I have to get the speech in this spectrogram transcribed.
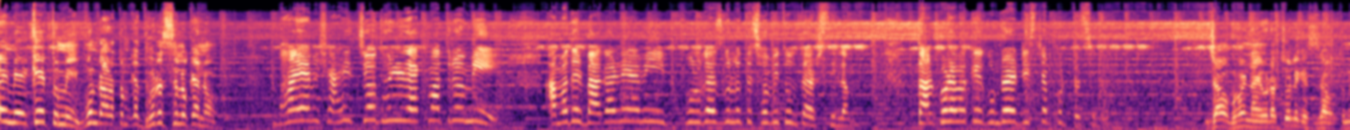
এই মেয়ে কে তুমি? গুন্ডারা তোমাকে ধরেছিল কেন? ভাই আমি শাহিদ চৌধুরীর একমাত্র মেয়ে। আমাদের বাগানে আমি ফুল গাছগুলোতে ছবি তুলতে আসছিলাম। তারপর আমাকে গুন্ডারা ডিস্টার্ব করতেছিল। যাও ভয় নাই ওরা চলে গেছে যাও তুমি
